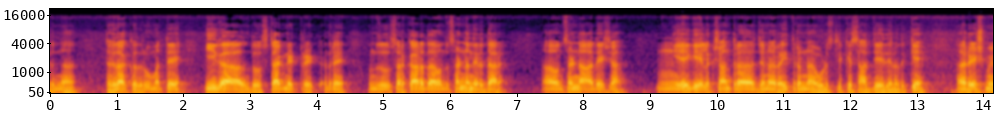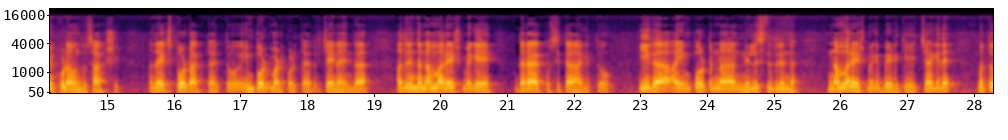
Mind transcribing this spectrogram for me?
ಅದನ್ನು ತೆಗೆದಾಕಿದ್ರು. ಮತ್ತು ಈಗ ಒಂದು ಸ್ಟಾಗ್ನೆಟ್ ರೇಟ್, ಅಂದರೆ ಒಂದು ಸರ್ಕಾರದ ಒಂದು ಸಣ್ಣ ನಿರ್ಧಾರ ಒಂದು ಸಣ್ಣ ಆದೇಶ ಹೇಗೆ ಲಕ್ಷಾಂತರ ಜನ ರೈತರನ್ನು ಉಳಿಸ್ಲಿಕ್ಕೆ ಸಾಧ್ಯ ಇದೆ ಅನ್ನೋದಕ್ಕೆ ರೇಷ್ಮೆ ಕೂಡ ಒಂದು ಸಾಕ್ಷಿ. ಅಂದರೆ ಎಕ್ಸ್ಪೋರ್ಟ್ ಆಗ್ತಾ ಇತ್ತು ಇಂಪೋರ್ಟ್ ಮಾಡ್ಕೊಳ್ತಾ ಇದ್ರು ಚೈನಾಯಿಂದ. ಅದರಿಂದ ನಮ್ಮ ರೇಷ್ಮೆಗೆ ದರ ಕುಸಿತ ಆಗಿತ್ತು. ಈಗ ಆ ಇಂಪೋರ್ಟನ್ನು ನಿಲ್ಲಿಸಿದ್ರಿಂದ ನಮ್ಮ ರೇಷ್ಮೆಗೆ ಬೇಡಿಕೆ ಹೆಚ್ಚಾಗಿದೆ. ಮತ್ತು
